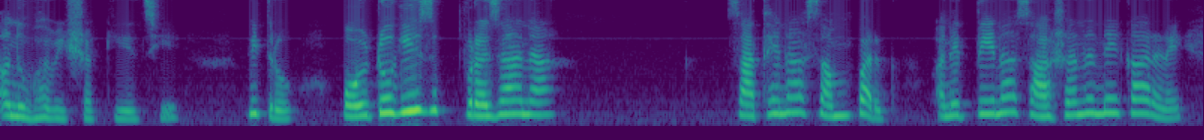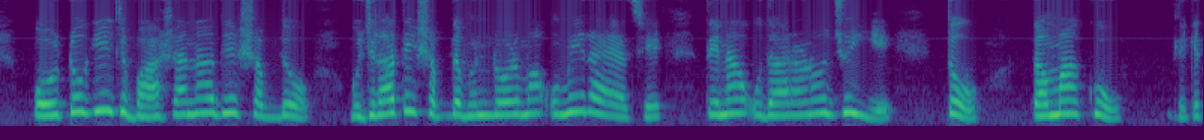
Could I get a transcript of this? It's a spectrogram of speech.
અનુભવી શકીએ છીએ. મિત્રો, પોર્ટુગીઝ પ્રજાના સાથેના સંપર્ક અને તેના શાસનને કારણે પોર્ટુગીઝ ભાષાના જે શબ્દો ગુજરાતી શબ્દ ભંડોળમાં ઉમેરાયા છે, તેના ઉદાહરણો જોઈએ તો તમાકુ એટલે કે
